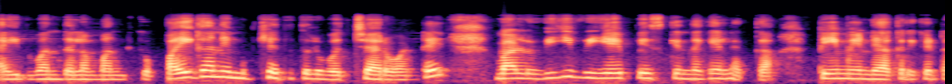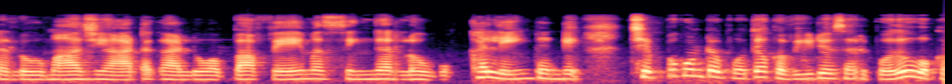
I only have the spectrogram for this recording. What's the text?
ఐదు వందల మందికి పైగానే ముఖ్య అతిథులు వచ్చారు అంటే వాళ్ళు వివిఐపీస్ కిందకే లెక్క. టీమిండియా క్రికెటర్లు మాజీ ఆటగాళ్ళు అబ్బా ఫేమస్ సింగర్లు ఒక్కళ్ళు ఏంటండి చెప్పుకుంటూ పోతే ఒక వీడియో సరిపోదు ఒక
